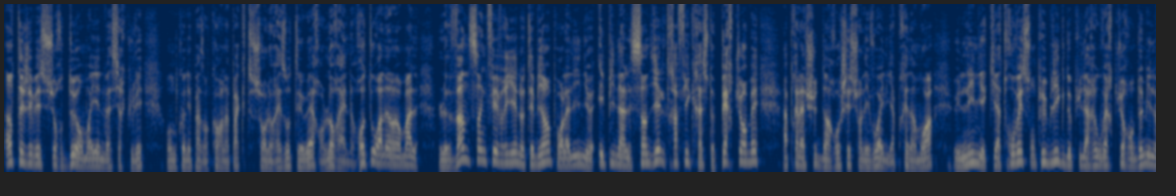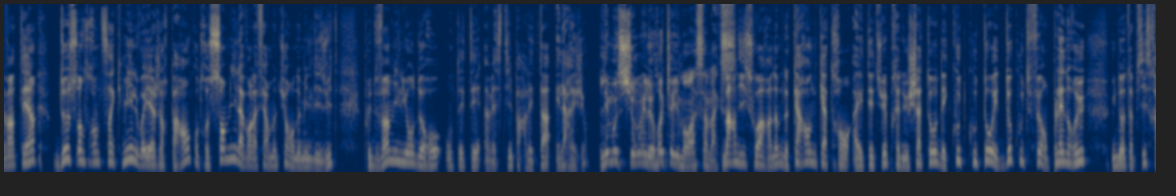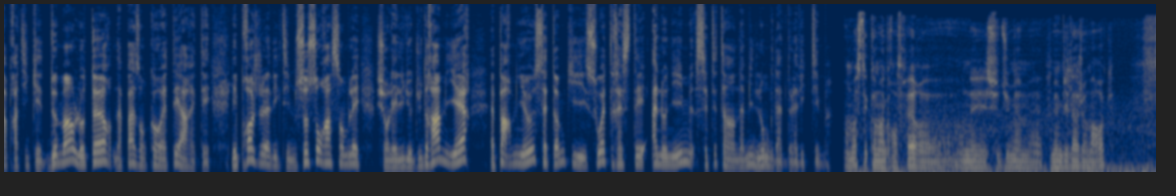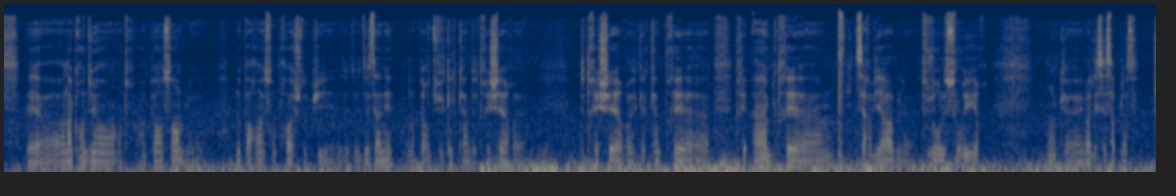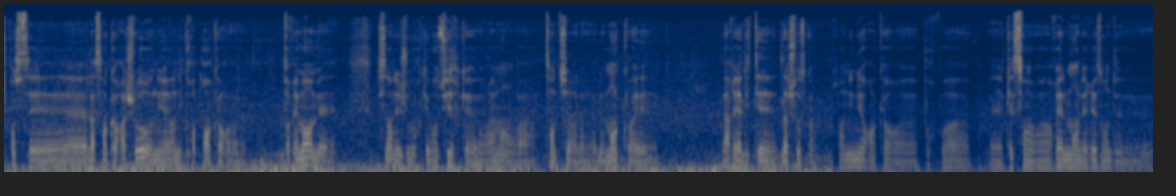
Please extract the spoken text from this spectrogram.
Un TGV sur deux en moyenne va circuler. On ne connaît pas encore l'impact sur le réseau TER en Lorraine. Retour à la normale le 25 février, notez bien, pour la ligne Épinal-Saint-Dié. Le trafic reste perturbé après la chute d'un rocher sur les voies il y a près d'un mois. Une ligne qui a trouvé son public depuis la réouverture en 2021. 235 000 voyageurs par an contre 100 000 avant la fermeture en 2018. Plus de 20 millions d'euros ont été investis par l'État et la région. L'émotion et le recueillement à Saint-Max. Mardi soir, un homme de 44 ans a été tué près du château, des coups de couteau et deux coups de feu en pleine rue. Une autopsie sera pratiquée demain. L'auteur n'a pas encore été arrêté. Les proches de la victime se sont rassemblés sur les lieux du drame hier. Parmi eux, cet homme qui souhaite rester anonyme, c'était un ami de longue date de la victime. Moi, c'était comme un grand frère. Euh, on est issus du même, euh, même village au Maroc. Et euh, on a grandi un peu ensemble. Nos parents sont proches depuis des, années. On a perdu quelqu'un de très cher, euh, de très cher, euh, quelqu'un de très, euh, humble, très serviable, toujours le sourire. Donc il va laisser sa place. Je pense que là c'est encore à chaud, on n'y croit pas encore vraiment, mais c'est dans les jours qui vont suivre que vraiment on va sentir le, manque et la réalité de la chose. On ignore encore pourquoi quelles sont réellement les raisons de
